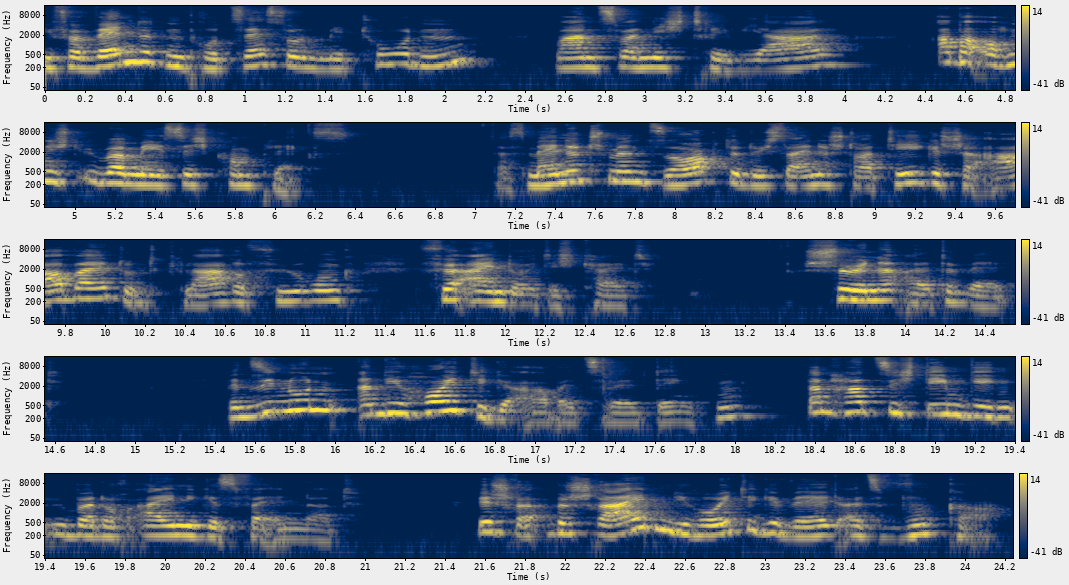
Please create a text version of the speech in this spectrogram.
Die verwendeten Prozesse und Methoden waren zwar nicht trivial, aber auch nicht übermäßig komplex. Das Management sorgte durch seine strategische Arbeit und klare Führung für Eindeutigkeit. Schöne alte Welt. Wenn Sie nun an die heutige Arbeitswelt denken, dann hat sich dem gegenüber doch einiges verändert. Wir beschreiben die heutige Welt als VUCA.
